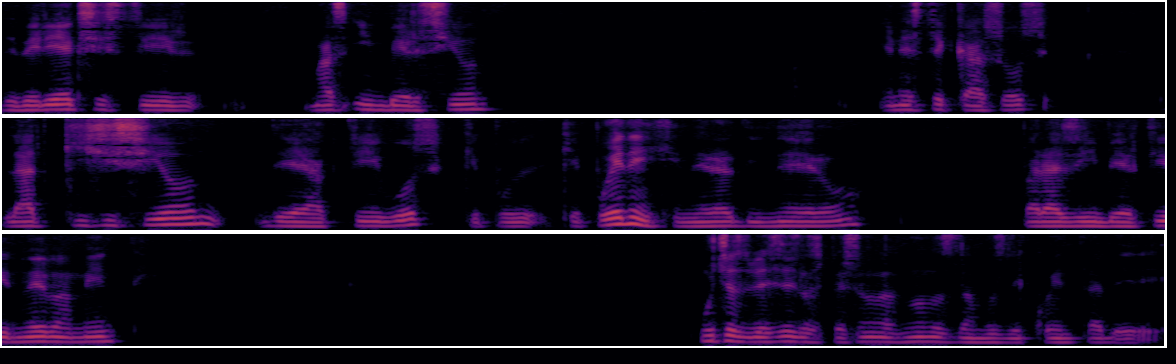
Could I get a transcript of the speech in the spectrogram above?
debería existir más inversión. En este caso, la adquisición de activos que, que pueden generar dinero para invertir nuevamente. Muchas veces las personas no nos damos de cuenta de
